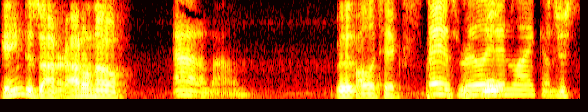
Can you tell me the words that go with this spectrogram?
game designer? I don't know. I don't know. But Politics. They just really Well, didn't like him. just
